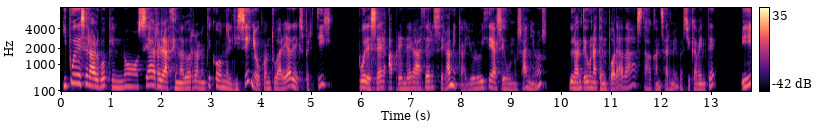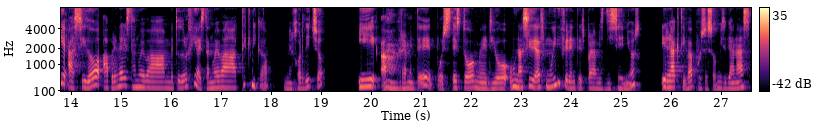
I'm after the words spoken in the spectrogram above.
Y puede ser algo que no sea relacionado realmente con el diseño, con tu área de expertise. Puede ser aprender a hacer cerámica. Yo lo hice hace unos años, durante una temporada, hasta cansarme, básicamente. Y ha sido aprender esta nueva metodología, esta nueva técnica, mejor dicho, y ah, realmente, pues esto me dio unas ideas muy diferentes para mis diseños y reactiva, pues eso, mis ganas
